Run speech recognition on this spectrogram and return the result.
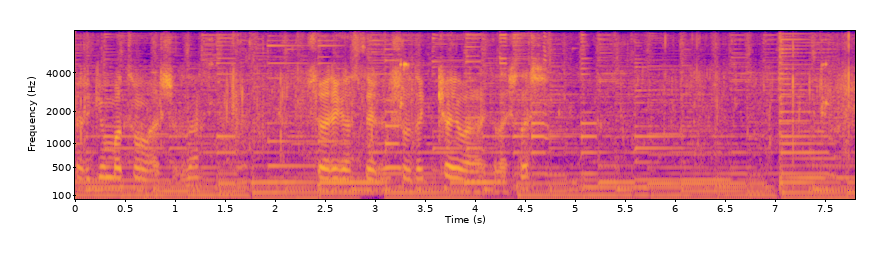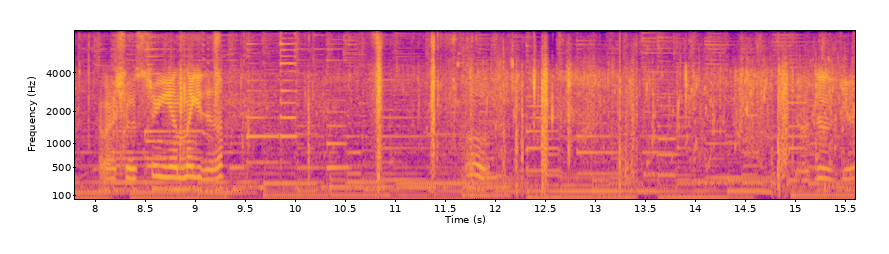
Şöyle gün batımı var şurada. Şöyle gösterelim. Şurada köy var arkadaşlar. Hemen şöyle suyun yanına gidelim. Oo. Gördüğünüz gibi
